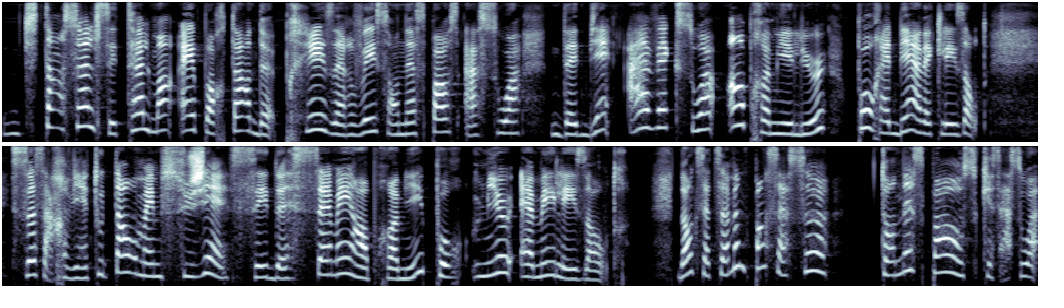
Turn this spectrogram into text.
du temps seul, c'est tellement important de préserver son espace à soi, d'être bien avec soi en premier lieu pour être bien avec les autres. Ça, ça revient tout le temps au même sujet. C'est de s'aimer en premier pour mieux aimer les autres. Donc, cette semaine, pense à ça. Ton espace, que ça soit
